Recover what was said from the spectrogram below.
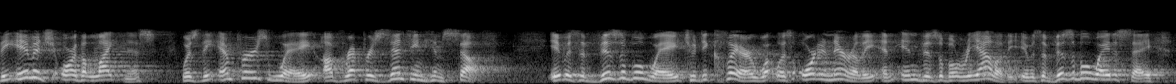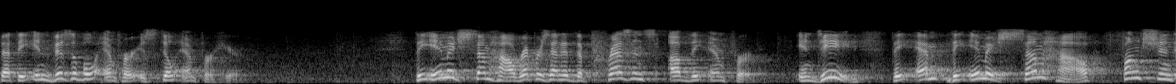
The image or the likeness was the emperor's way of representing himself. It was a visible way to declare what was ordinarily an invisible reality. It was a visible way to say that the invisible emperor is still emperor here. The image somehow represented the presence of the emperor. Indeed, the, em- the image somehow functioned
